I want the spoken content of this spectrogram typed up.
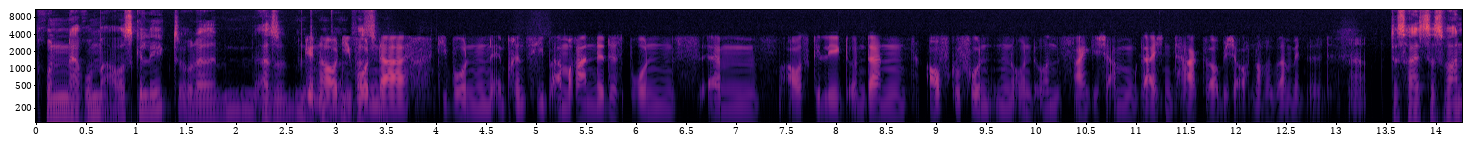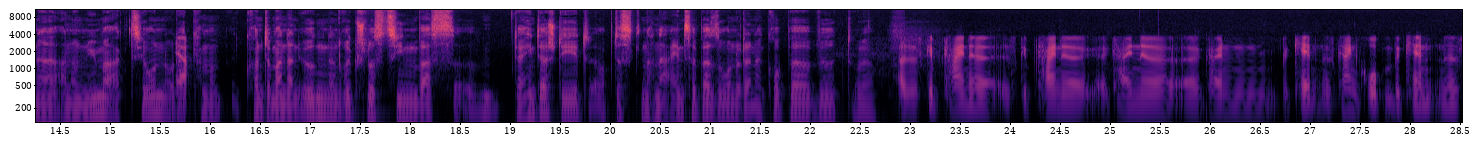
Brunnen herum ausgelegt oder also genau, die wurden da, die wurden im Prinzip am Rande des Brunnens ähm, ausgelegt und dann aufgefunden und uns eigentlich am gleichen Tag, glaube ich, auch noch übermittelt. Ja. Das heißt, es war eine anonyme Aktion oder ja. man, konnte man dann irgendeinen Rückschluss ziehen, was ähm, dahinter steht, ob das nach einer Einzelperson oder einer Gruppe wirkt? Oder? Also es gibt keine, es gibt keine, keine, äh, kein Bekenntnis, kein Gruppenbekenntnis.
